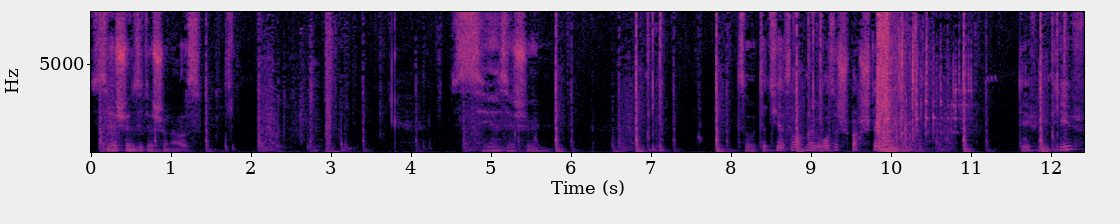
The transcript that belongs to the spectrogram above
Sehr schön sieht das schon aus. Sehr, sehr schön. So, das hier ist noch eine große Schwachstelle. Definitiv.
